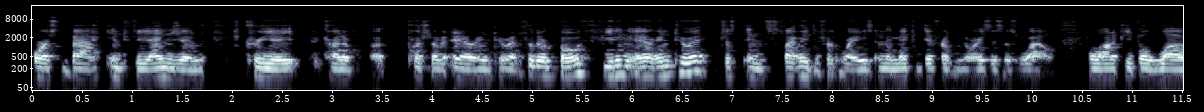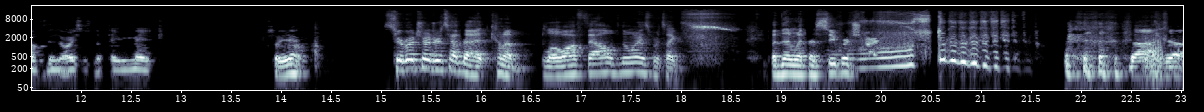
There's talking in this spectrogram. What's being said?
forced back into the engine to create kind of a push of air into it. So they're both feeding air into it, just in slightly different ways, and they make different noises as well. A lot of people love the noises that they make. So yeah. Turbochargers have that kind of blow off valve noise where it's like, but then with the supercharger. yeah, yeah.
